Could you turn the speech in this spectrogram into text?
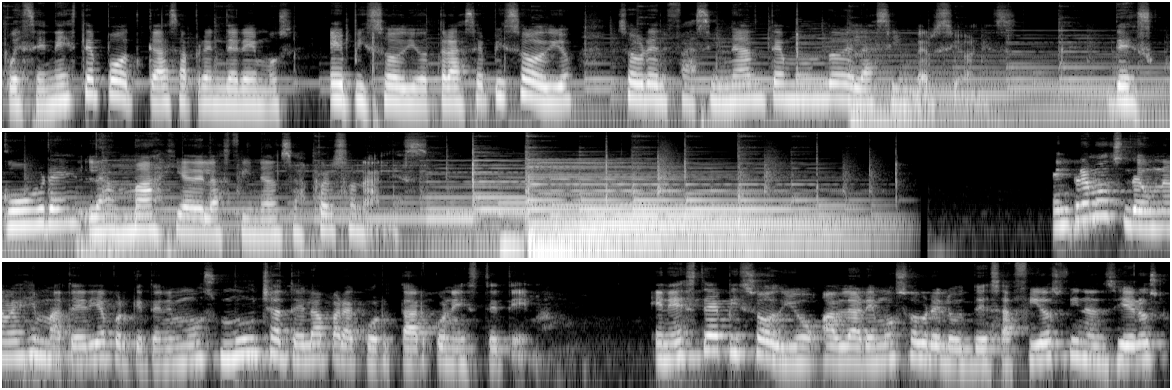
Pues en este podcast aprenderemos episodio tras episodio sobre el fascinante mundo de las inversiones. Descubre la magia de las finanzas personales. Entremos de una vez en materia porque tenemos mucha tela para cortar con este tema. En este episodio hablaremos sobre los desafíos financieros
